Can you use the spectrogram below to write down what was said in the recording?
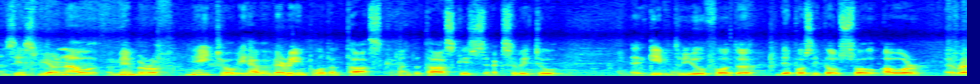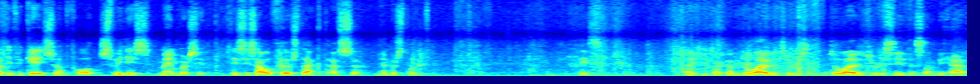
And since we are now a member of NATO, we have a very important task. And the task is actually to uh, give to you for the deposit also our uh, ratification for Swedish membership. This is our first act as a member state. Please. Thank you, Pekka. I'm delighted to, rec- delighted to receive this on behalf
